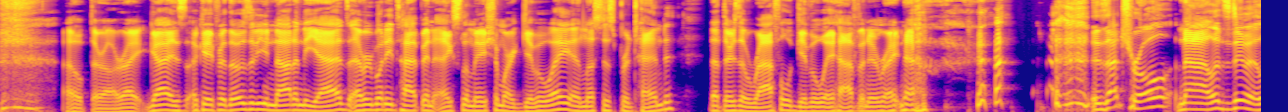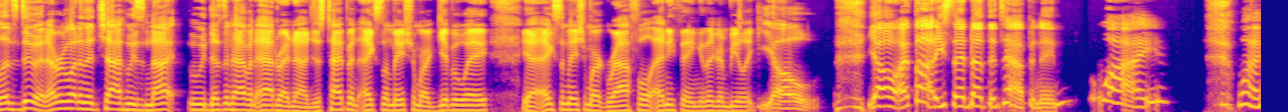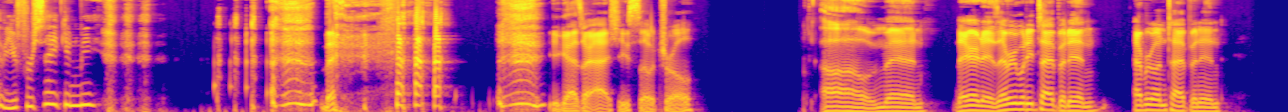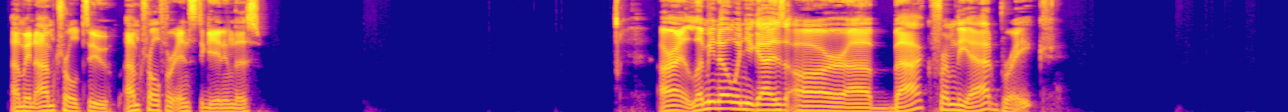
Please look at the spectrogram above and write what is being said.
I hope they're all right. Guys, okay, for those of you not in the ads, everybody type in exclamation mark giveaway and let's just pretend that there's a raffle giveaway happening right now. Is that troll? Nah, let's do it. Let's do it. Everyone in the chat who's not who doesn't have an ad right now, just type in exclamation mark giveaway. Yeah, exclamation mark raffle, anything. They're gonna be like, yo, yo, I thought he said nothing's happening. Why? Why have you forsaken me? you guys are actually so troll. Oh man. There it is. Everybody type it in. Everyone type it in. I mean, I'm troll too. I'm troll for instigating this. All right, let me know when you guys are uh, back from the ad break.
